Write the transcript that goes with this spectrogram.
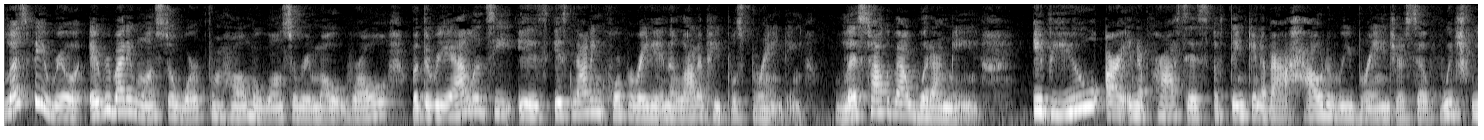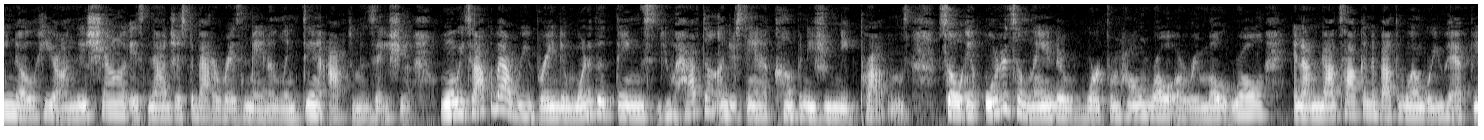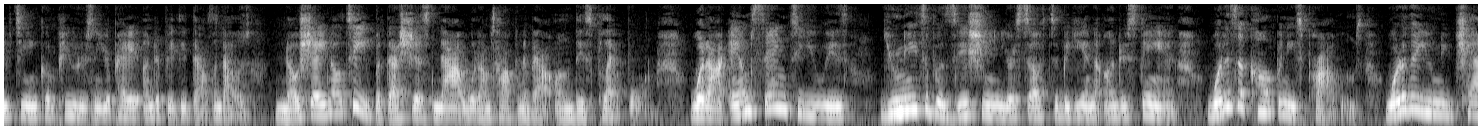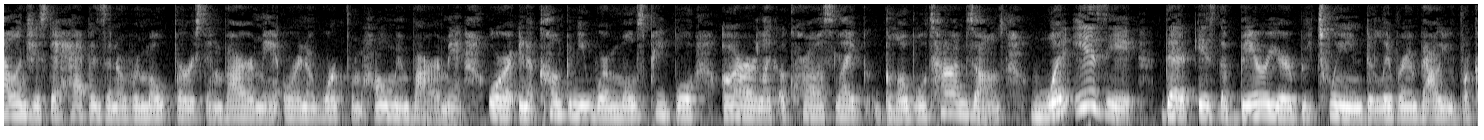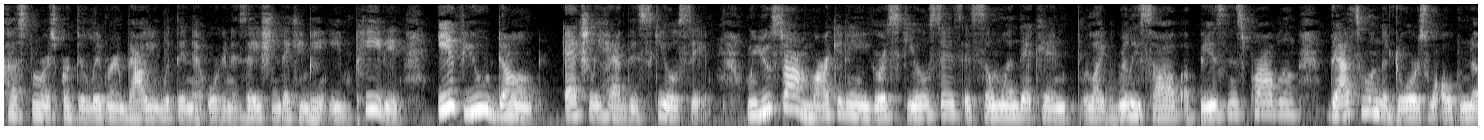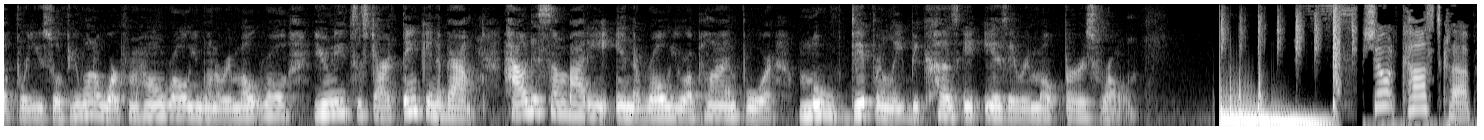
Let's be real, everybody wants to work from home or wants a remote role, but the reality is it's not incorporated in a lot of people's branding. Let's talk about what I mean. If you are in a process of thinking about how to rebrand yourself, which we know here on this channel is not just about a resume and a LinkedIn optimization. When we talk about rebranding, one of the things you have to understand a company's unique problems. So, in order to land a work from home role or remote role, and I'm not talking about the one where you have 15 computers and you're paid under $50,000. No shade, no tea, but that's just not what I'm talking about on this platform. What I am saying to you is, you need to position yourself to begin to understand what is a company's problems. What are the unique challenges that happens in a remote first environment or in a work from home environment or in a company where most people are like across like global time zones? What is it that is the barrier between delivering value for customers or delivering value within that organization that can be impeded? If you don't actually have this skill set. When you start marketing your skill sets as someone that can like really solve a business problem, that's when the doors will open up for you. So if you want to work from home role, you want a remote role, you need to start thinking about how does somebody in the role you're applying for move differently because it is a remote first role. Shortcast Club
